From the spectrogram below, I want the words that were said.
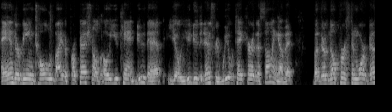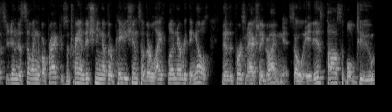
and they're being told by the professionals, "Oh, you can't do that. You know, you do the dentistry. We will take care of the selling of it." But there's no person more vested in the selling of a practice, the transitioning of their patients, of their lifeblood, and everything else than the person actually driving it. So it is possible to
